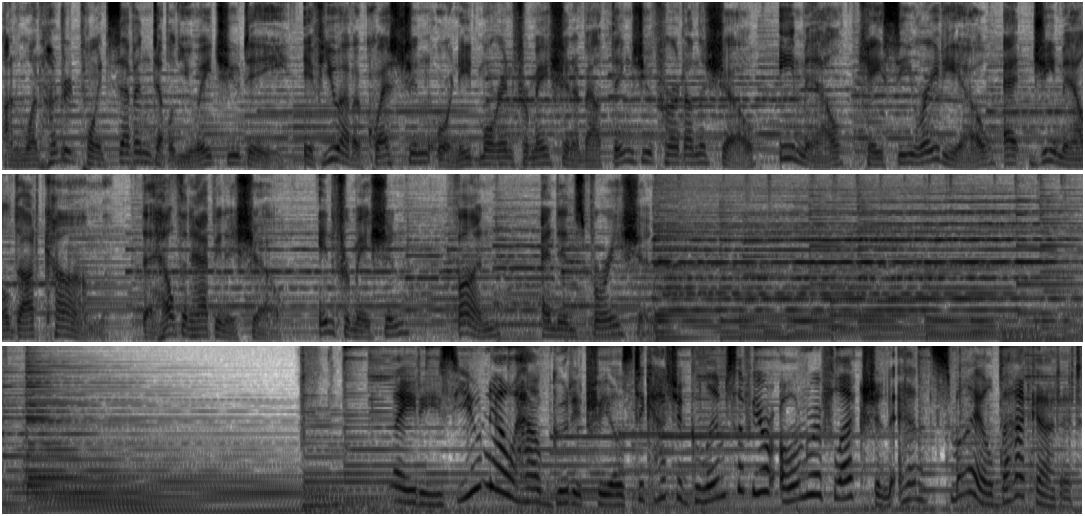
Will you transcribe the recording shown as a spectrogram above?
on 100.7 WHUD. If you have a question or need more information about things you've heard on the show, email kcradio at gmail.com. The Health and Happiness Show. Information, fun, and inspiration. Ladies, you know how good it feels to catch a glimpse of your own reflection and smile back at it.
